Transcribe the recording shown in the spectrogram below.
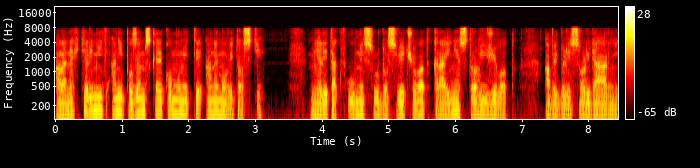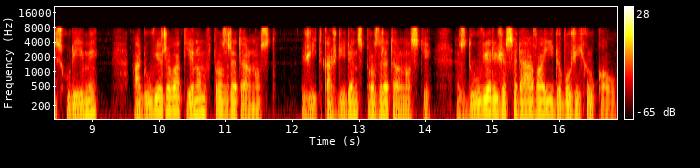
ale nechtěli mít ani pozemské komunity a nemovitosti. Měli tak v úmyslu dosvědčovat krajně strohý život, aby byli solidární s chudými a důvěřovat jenom v prozřetelnost, žít každý den z prozřetelnosti, z důvěry, že se dávají do božích rukou.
